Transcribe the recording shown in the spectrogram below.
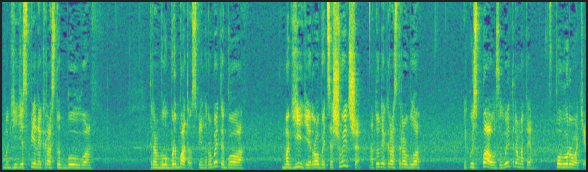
Макгіді спін якраз тут був. Треба було Бербатов спін робити, бо Макгіді робиться швидше, а тут якраз треба було якусь паузу витримати в повороті.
